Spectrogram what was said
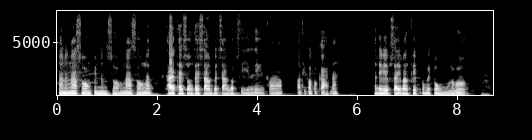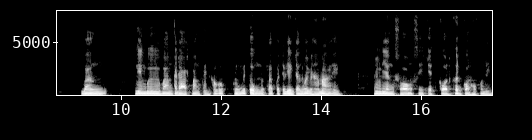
หน้าหนึ่งหน้าสองเป็นหนึ่งสองหน้าสองนะท้ายท้ายสองท้ายสามเป็นสามกับสี่นั่นเองครับ เอาที่เขาประกาศนะ ถ้าในเว็บไซต์บางเฟซก็ไม่ตรง แล้วก็บางเรียงเบอร์บางกระดาษบางแผ่นเขาก็ลงไม่ตรงนะครับ ก็จะเรียงจากน้อยไปหามากเองเรียงสองสี่เจ็ดก่อนขึ้นก่อนหกนั่นเอง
